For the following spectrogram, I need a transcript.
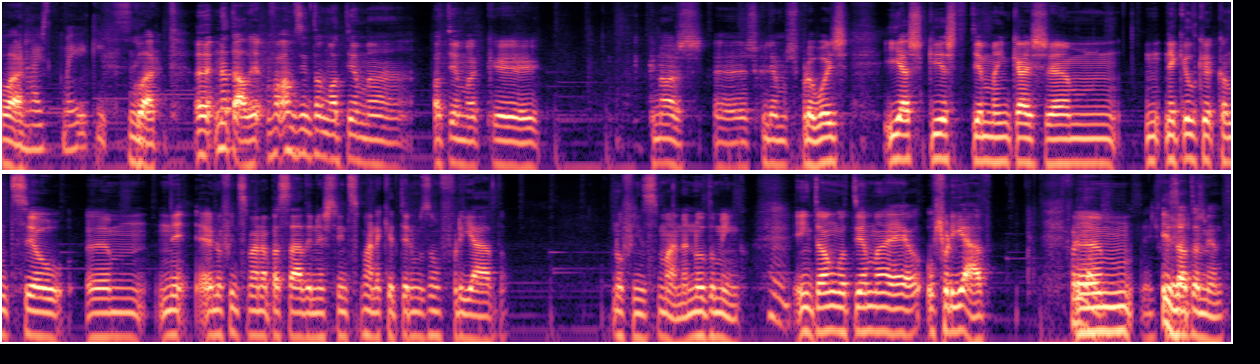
É Claro, mais do que meia equipa. Sim. claro. Ah, Natália, vamos então ao tema, ao tema que, que nós ah, escolhemos para hoje e acho que este tema encaixa hum, naquilo que aconteceu hum, ne- no fim de semana passado e neste fim de semana que é termos um feriado no fim de semana, no domingo. Hum. Então o tema é o feriado. Feriados. Feriados. Exatamente.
